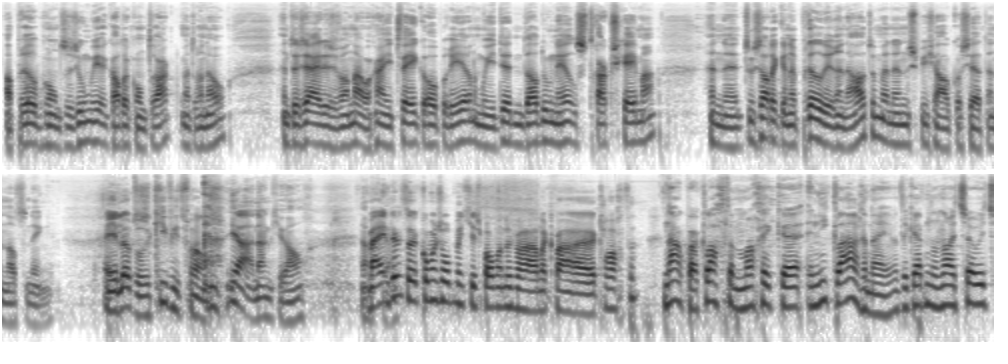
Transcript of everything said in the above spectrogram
april begon het seizoen weer. Ik had een contract met Renault. En toen zeiden ze van, nou, we gaan je twee keer opereren. Dan moet je dit en dat doen, een heel strak schema. En eh, toen zat ik in april weer in de auto met een speciaal corset en dat soort dingen. En je loopt als een kieviet, Frans. Ja, dankjewel. Dankjewel. Meindert, eh, kom eens op met je spannende verhalen qua eh, klachten. Nou, qua klachten mag ik eh, niet klagen, nee. Want ik heb nog nooit zoiets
